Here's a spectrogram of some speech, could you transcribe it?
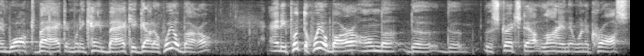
and walked back. And when he came back, he got a wheelbarrow and he put the wheelbarrow on the, the, the, the stretched out line that went across.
